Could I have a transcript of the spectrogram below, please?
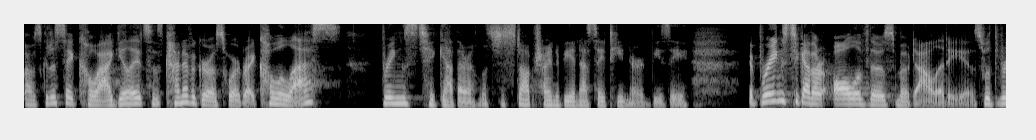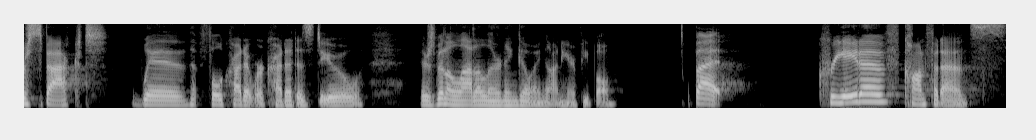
I was going to say coagulate so it's kind of a gross word right? Coalesce brings together let's just stop trying to be an SAT nerd BZ it brings together all of those modalities with respect with full credit where credit is due. There's been a lot of learning going on here, people. But creative confidence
